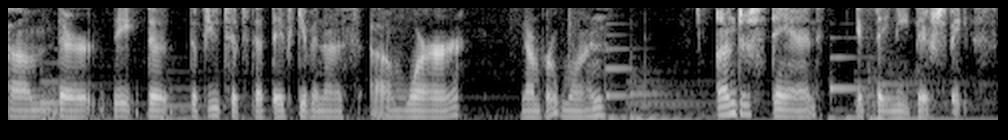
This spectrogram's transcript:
Um, they the the few tips that they've given us um, were number one, understand if they need their space.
